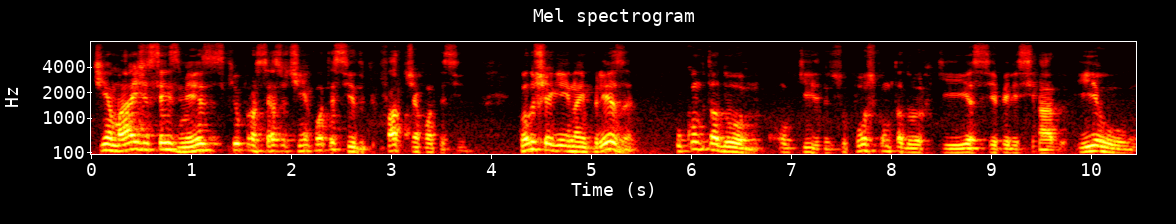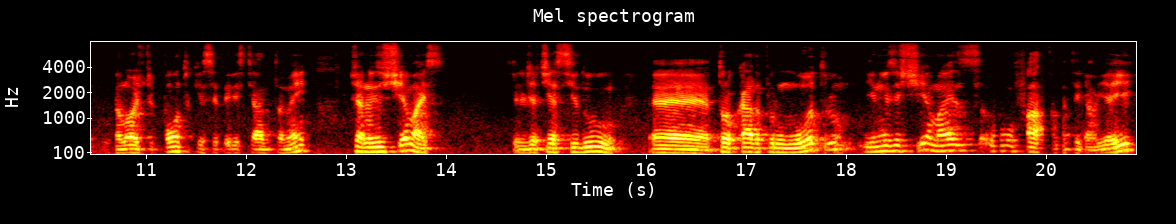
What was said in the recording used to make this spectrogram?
tinha mais de seis meses que o processo tinha acontecido, que o fato tinha acontecido. Quando cheguei na empresa, o computador, o que o suposto computador que ia ser periciado e o relógio de ponto que ia ser periciado também, já não existia mais. Ele já tinha sido é, trocado por um outro e não existia mais o fato material. E aí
